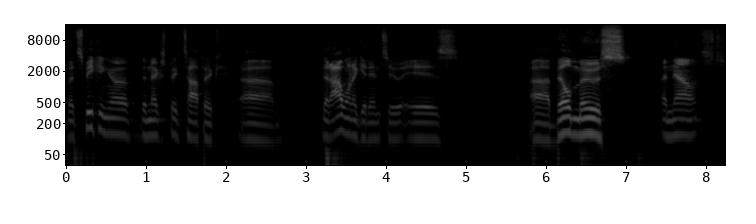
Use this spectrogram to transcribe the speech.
but speaking of the next big topic um, that I want to get into is uh, Bill Moos announced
